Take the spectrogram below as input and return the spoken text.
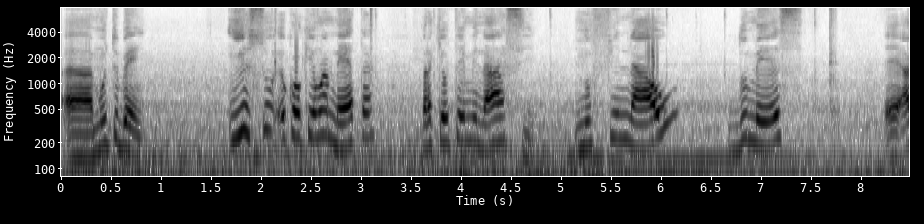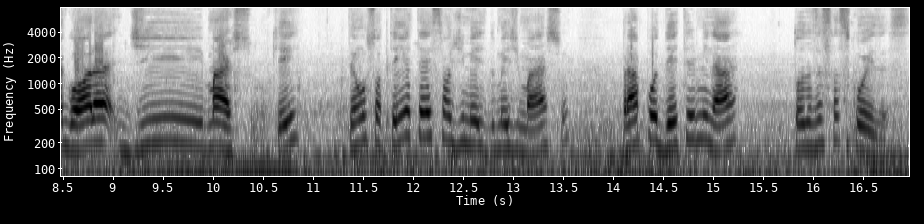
Ah, muito bem. Isso eu coloquei uma meta para que eu terminasse no final do mês é, agora de março, ok? Então eu só tenho até esse final de mês, do mês de março para poder terminar todas essas coisas.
